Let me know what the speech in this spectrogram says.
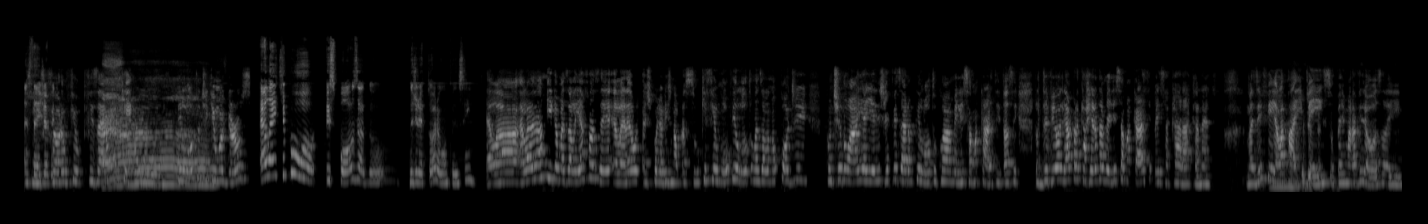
Esse daí já é Foram, fi- fizeram Ah. o piloto de Gilmore Girls. Ela é tipo esposa do. Do diretor, alguma coisa assim? Ela, ela era amiga, mas ela ia fazer. Ela era a escolha original pra Su, que filmou o piloto, mas ela não pôde continuar. E aí eles refizeram o piloto com a Melissa McCarthy. Então, assim, eu devia olhar pra carreira da Melissa McCarthy e pensar: caraca, né? Mas enfim, ela tá aí podia bem, super maravilhosa. E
